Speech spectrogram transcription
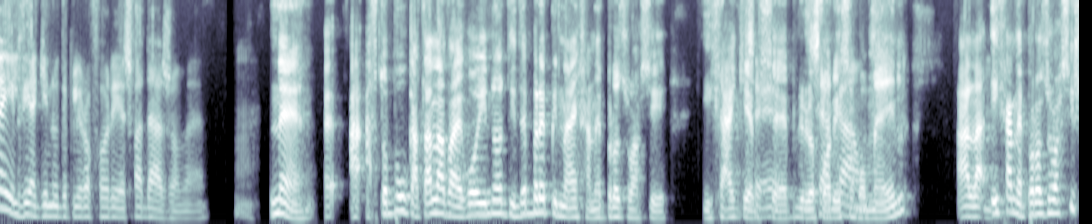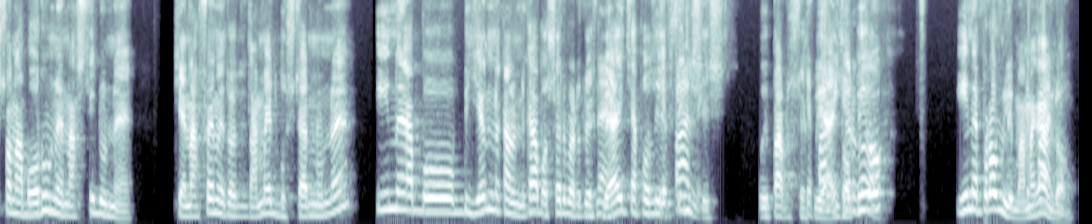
mail διακινούνται πληροφορίες, φαντάζομαι. Ναι. Ε, αυτό που κατάλαβα εγώ είναι ότι δεν πρέπει να είχαν πρόσβαση οι hackers σε, πληροφορίες από mail, αλλά mm. είχαν πρόσβαση στο να μπορούν να στείλουν και να φαίνεται ότι τα mail που στέλνουν είναι από, πηγαίνουν κανονικά από σερβερ του FBI ναι. και από διευθύνσεις που υπάρχουν στο FBI. Πάλι, το οποίο είναι πρόβλημα μεγάλο.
